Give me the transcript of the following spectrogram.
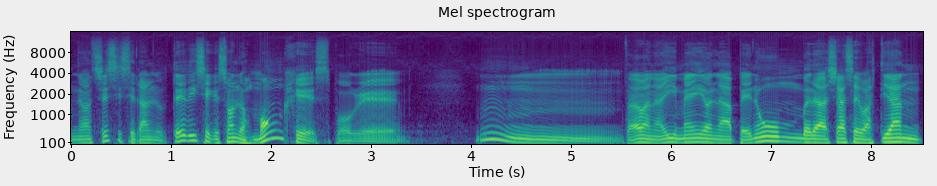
no sé si serán, usted dice que son los monjes, porque mmm, estaban ahí medio en la penumbra, ya Sebastián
